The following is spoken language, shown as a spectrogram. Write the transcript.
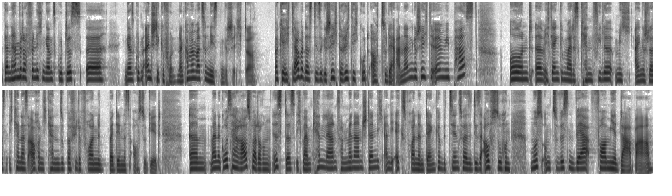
Dann haben wir doch, finde ich, ein ganz gutes, äh, einen ganz guten Einstieg gefunden. Dann kommen wir mal zur nächsten Geschichte. Okay, ich glaube, dass diese Geschichte richtig gut auch zu der anderen Geschichte irgendwie passt. Und ähm, ich denke mal, das kennen viele, mich eingeschlossen. Ich kenne das auch und ich kenne super viele Freunde, bei denen es auch so geht. Ähm, meine große Herausforderung ist, dass ich beim Kennenlernen von Männern ständig an die Ex-Freundin denke, beziehungsweise diese aufsuchen muss, um zu wissen, wer vor mir da war.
